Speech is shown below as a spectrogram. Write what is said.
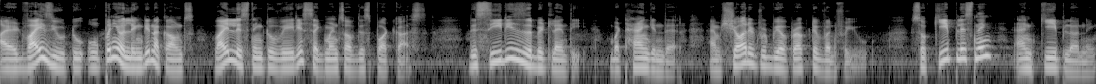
I advise you to open your LinkedIn accounts while listening to various segments of this podcast. This series is a bit lengthy, but hang in there. I'm sure it would be a productive one for you. So keep listening and keep learning.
